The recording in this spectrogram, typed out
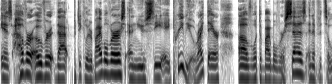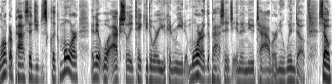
is hover over that particular Bible verse and you see a preview right there of what the Bible verse says. And if it's a longer passage, you just click more and it will actually take you to where you can read more of the passage in a new tab or a new window. So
